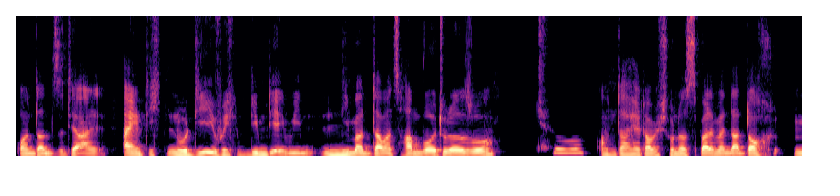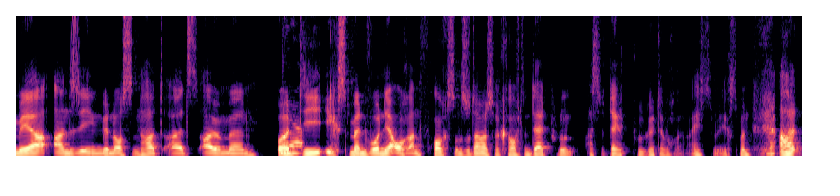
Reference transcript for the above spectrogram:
Und dann sind ja eigentlich nur die übrig geblieben, die irgendwie niemand damals haben wollte oder so. True. Und daher glaube ich schon, dass Spider-Man dann doch mehr Ansehen genossen hat als Iron Man. Und Ja. die X-Men wurden ja auch an Fox und so damals verkauft und Deadpool. Und, also Deadpool gehört ja auch eigentlich zum X-Men. Aber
